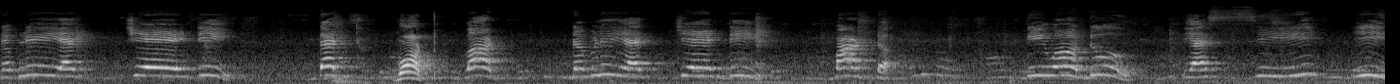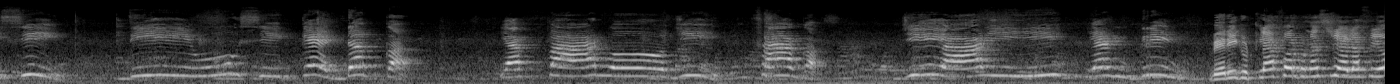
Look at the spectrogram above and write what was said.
W H A D. That. What? What? W H A D. What? D O do. S C E C. D U C K. Duck. F R O G. Frog. G R E N. Green. Very good. Clap for Gunasri, all of you.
